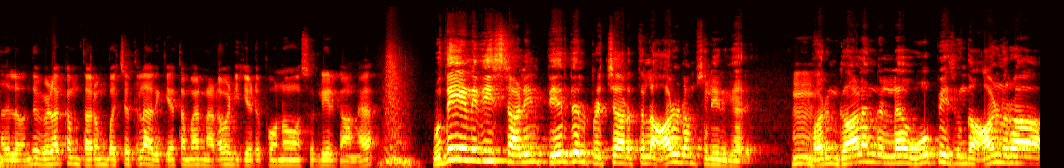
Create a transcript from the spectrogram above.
அதுல வந்து விளக்கம் தரும் பட்சத்துல அதுக்கு ஏத்த மாதிரி நடவடிக்கை எடுப்போம்னு சொல்லியிருக்காங்க. உதயநிதி ஸ்டாலின் தேர்தல் பிரச்சாரத்துல ஆளுடம் சொல்லியிருக்காரு. வருங்காலங்கள்ல ஓபிஎஸ் வந்து ஆளுநரா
